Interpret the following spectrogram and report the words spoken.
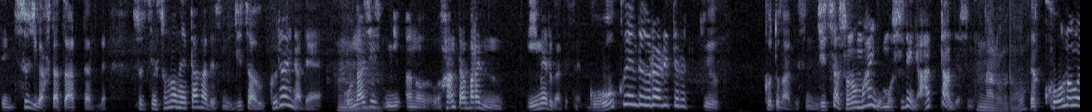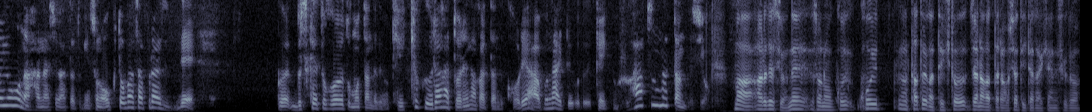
で筋が2つあったんで。そしてそのネタがですね実はウクライナで同じに、あのハンター・バイデンの E メールがですね5億円で売られてるっていうことがですね実はその前にもうすでにあったんですね。なるほどこのような話があった時にそのオクトバーサプライズでぶつけとこうと思ったんだけど結局裏が取れなかったんでこれは危ないということで結局不発になったんですよ。まああれですよねそのこういう例えが適当じゃなかったらおっしゃっていただきたいんですけど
